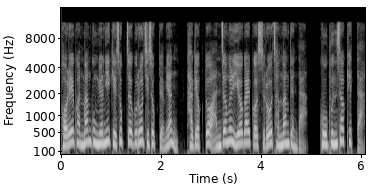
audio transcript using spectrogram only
거래 관망 국면이 계속적으로 지속되면 가격도 안정을 이어갈 것으로 전망된다. 고 분석했다.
